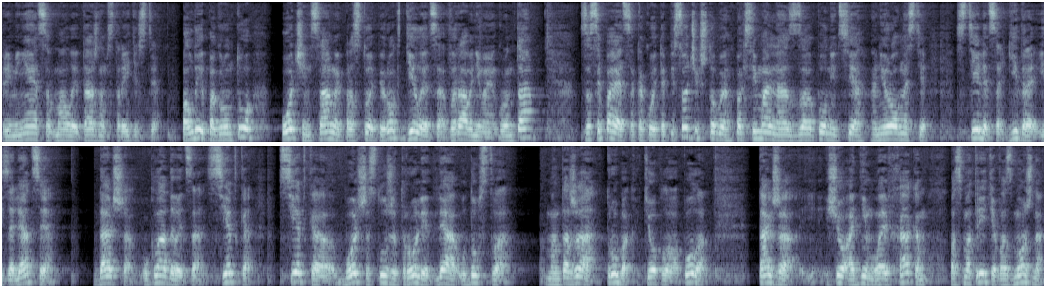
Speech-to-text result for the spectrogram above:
применяется в малоэтажном строительстве. Полы по грунту очень самый простой пирог. Делается выравнивание грунта, засыпается какой-то песочек, чтобы максимально заполнить все неровности. Стелится гидроизоляция. Дальше укладывается сетка. Сетка больше служит роли для удобства монтажа трубок теплого пола. Также еще одним лайфхаком, посмотрите, возможно,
